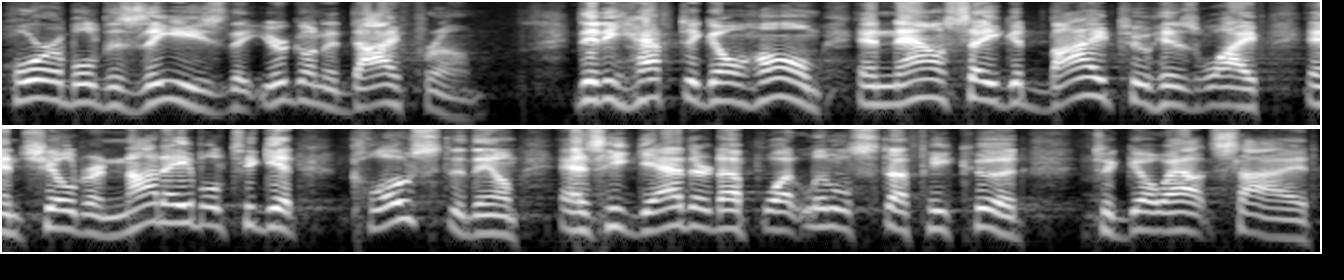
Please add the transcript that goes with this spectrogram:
horrible disease that you're going to die from? Did he have to go home and now say goodbye to his wife and children, not able to get close to them as he gathered up what little stuff he could to go outside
